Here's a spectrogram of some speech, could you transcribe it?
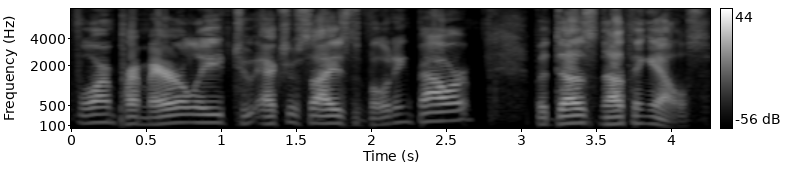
formed primarily to exercise the voting power, but does nothing else.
